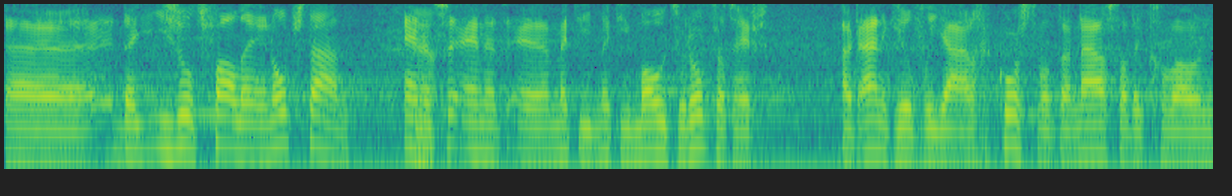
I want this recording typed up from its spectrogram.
Uh, dat je zult vallen en opstaan. En, ja. het, en het, met, die, met die motor ook, dat heeft uiteindelijk heel veel jaren gekost. Want daarnaast had ik gewoon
